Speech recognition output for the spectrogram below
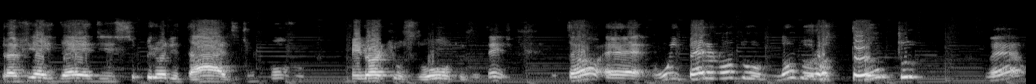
trazia a ideia de superioridade, de um povo melhor que os outros, entende? Então, é, o império não, du não durou tanto né,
